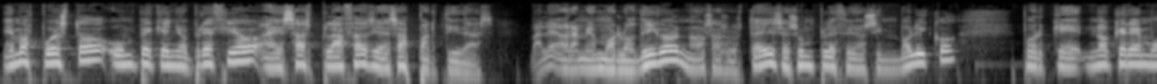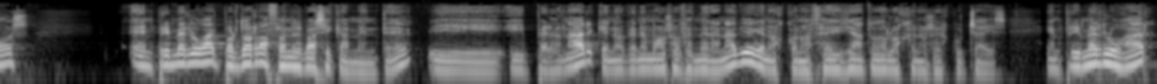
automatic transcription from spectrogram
Hemos puesto un pequeño precio a esas plazas y a esas partidas, ¿vale? Ahora mismo os lo digo, no os asustéis, es un precio simbólico porque no queremos en primer lugar, por dos razones básicamente, ¿eh? y, perdonar que no queremos ofender a nadie, que nos conocéis ya todos los que nos escucháis. En primer lugar,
